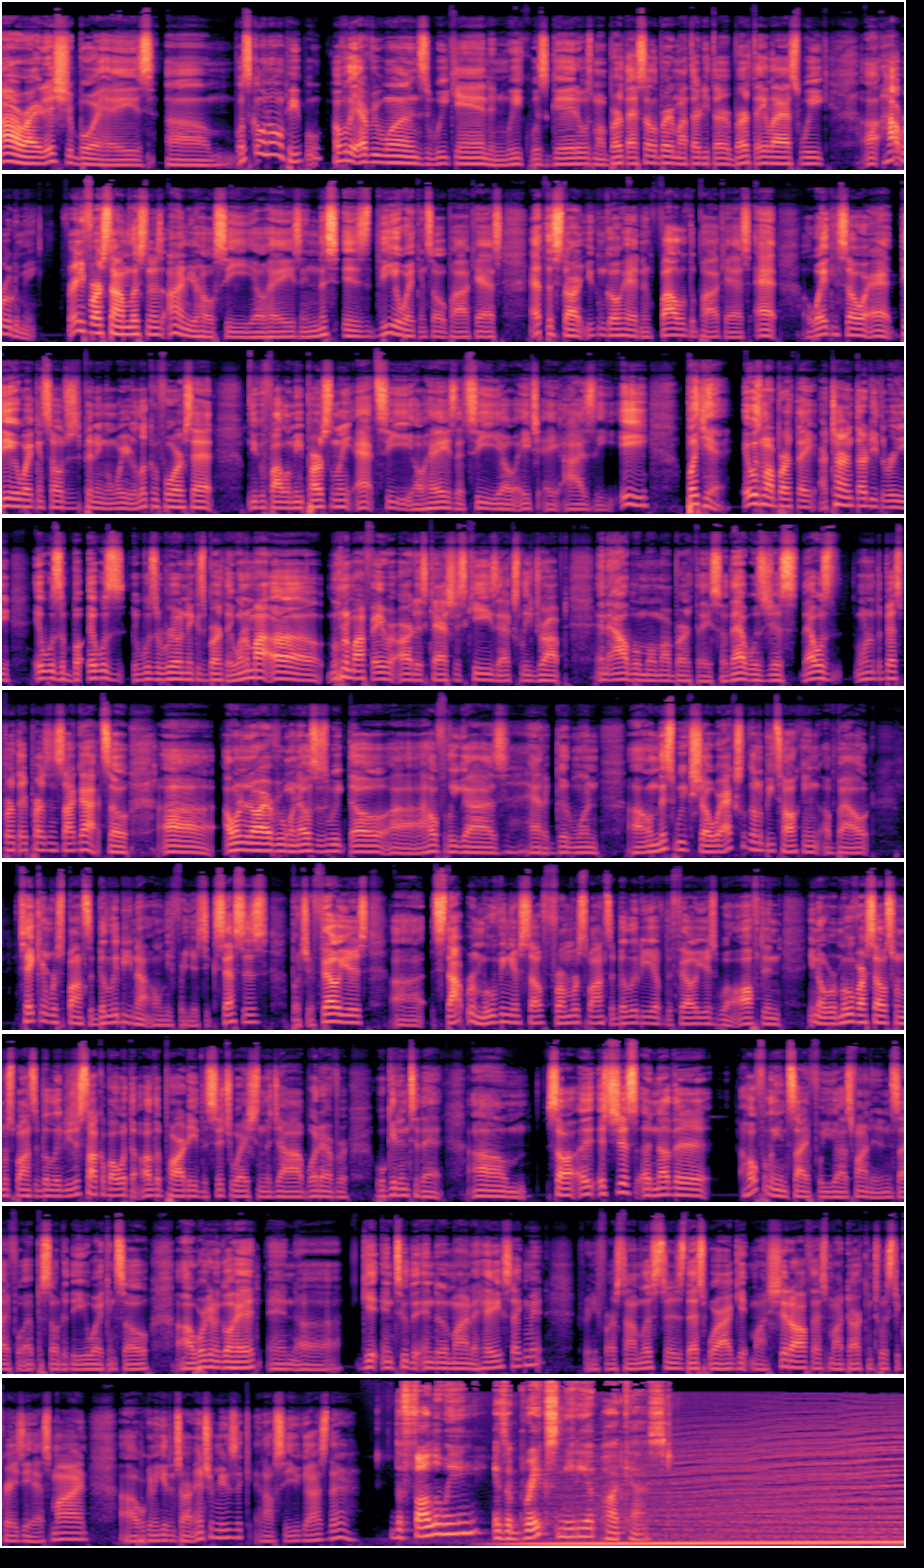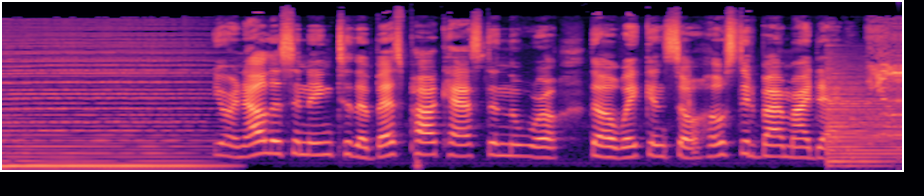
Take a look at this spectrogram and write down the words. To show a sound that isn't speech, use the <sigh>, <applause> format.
All right, it's your boy Haize. Um, what's going on, people? Hopefully everyone's weekend and week was good. It was my birthday. I celebrated my 33rd birthday last week. Uh, how rude of me. For any first time listeners, I'm your host, CEO Haize, and this is the Awaken Soul podcast. At the start, you can go ahead and follow the podcast at Awaken Soul or at The Awaken Soul, just depending on where you're looking for us at. You can follow me personally at CEO Haize, that's CEO H A I Z E. But yeah, it was my birthday. I turned 33. It was a it was it was a real nigga's birthday. One of my uh <laughs> one of my favorite artists, Cassius Keys, actually dropped an album on my birthday. So that was just that was one of the best birthday presents I got. So uh I want to know everyone else's week though. Uh hopefully you guys had a good one. Uh, on this week's show, we're actually going to be talking about taking responsibility not only for your successes but your failures. Uh, stop removing yourself from responsibility of the failures. We'll often you know remove ourselves from responsibility. Just talk about what the other party the situation the job whatever. We'll get into that. Um, so it's just another hopefully insightful. You guys find it insightful episode of the awakened soul. Uh, we're gonna go ahead and uh, get into the end of the mind of hay segment for any first time listeners, that's where I get my shit off. That's my dark and twisted, crazy ass mind. Uh, we're going to get into our intro music, and I'll see you guys there. The following is a Breaks Media podcast. You are now listening to the best podcast in the world, The Awakened Soul, hosted by my dad.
